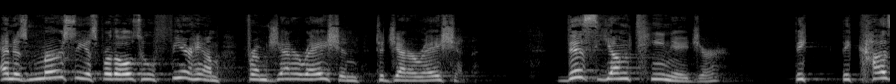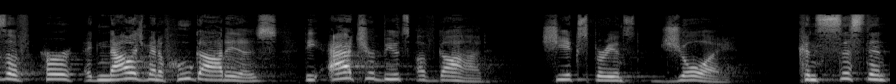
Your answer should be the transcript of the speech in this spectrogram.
and his mercy is for those who fear him from generation to generation. This young teenager, because of her acknowledgement of who God is, the attributes of God, she experienced joy, consistent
